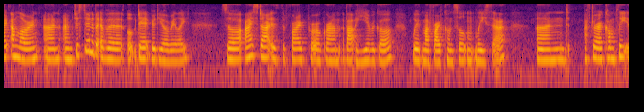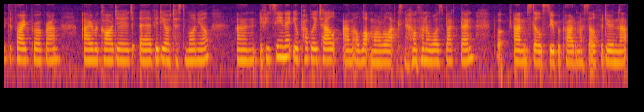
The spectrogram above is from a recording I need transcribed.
Hi, I'm Lauren and I'm just doing a bit of an update video really. So I started the Thrive programme about a year ago with my Thrive consultant Lisa and after I completed the Thrive programme I recorded a video testimonial and if you've seen it you'll probably tell I'm a lot more relaxed now than I was back then but I'm still super proud of myself for doing that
